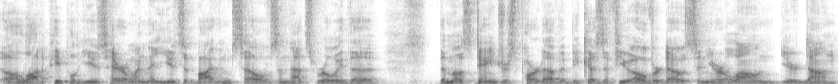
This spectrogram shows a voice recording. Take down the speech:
a lot of people use heroin; they use it by themselves, and that's really the the most dangerous part of it. Because if you overdose and you're alone, you're done.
